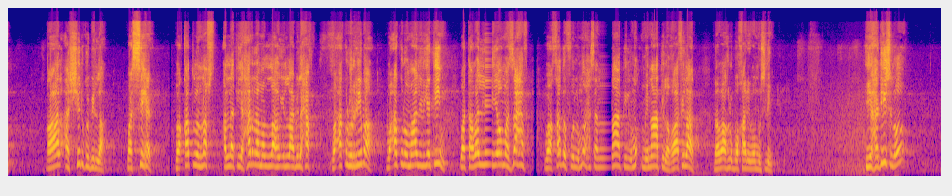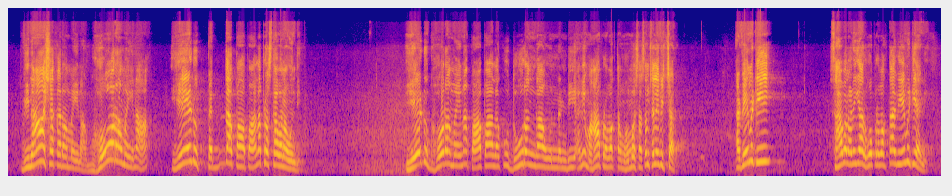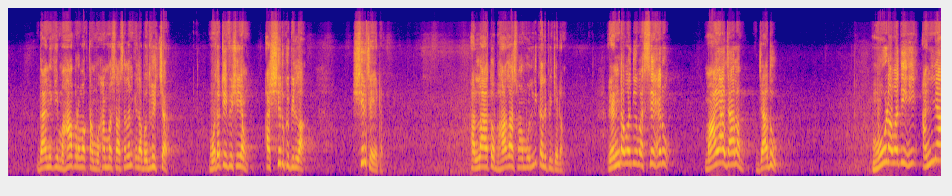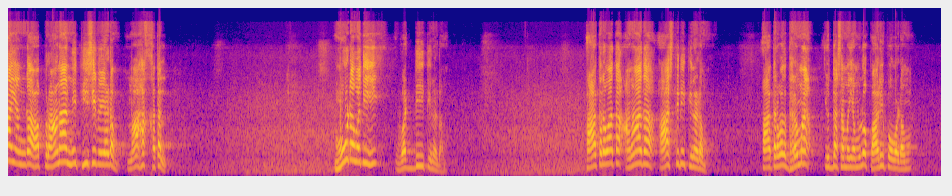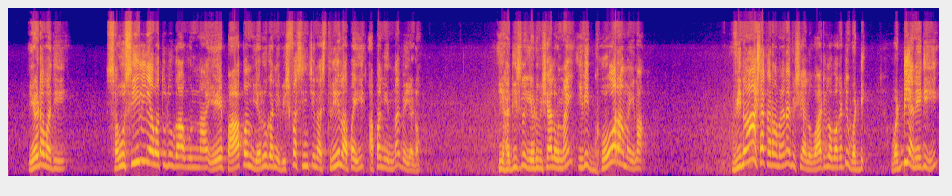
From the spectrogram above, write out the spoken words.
కాల్ అషిర్కు బిల్లా والسحر وقتل النفس التي حرم الله إلا بالحق وأكل الربا وأكل مال اليتيم وتولي يوم الزحف وقذف المحسنات المؤمنات الغافلات رواه البخاري ومسلم ఈ హదీస్లో వినాశకరమైన ఘోరమైన ఏడు పెద్ద పాపాల ప్రస్తావన ఉంది ఏడు ఘోరమైన పాపాలకు దూరంగా ఉండండి అని మహాప్రవక్త ముహమ్మద్ ససం సెలవిచ్చారు. అవేమిటి? సహాబాలు అడిగారు ఓ ప్రవక్త అవి ఏమిటి అని? దానికి మహాప్రవక్త ముహమ్మద్ సల్లం ఇలా బదులిచ్చారు మొదటి విషయం అషిర్కు బిల్లా షిర్ చేయటం. అల్లాహతో భాగస్వాముల్ని కల్పించడం. రెండవది వస్సెహరు మాయాజాలం జాదు. మూడవది అన్యాయంగా ప్రాణాన్ని తీసివేయడం నాహ కథల్ మూడవది వడ్డీ తినడం. ఆ తర్వాత అనాథ ఆస్తిని తినడం. ఆ తర్వాత ధర్మ యుద్ధ సమయంలో పారిపోవడం. ఏడవది సౌశీల్యవతులుగా ఉన్న ఏ పాపం ఎరుగని విశ్వసించిన స్త్రీలపై అపనింద వేయడం. ఈ హదీస్లో ఏడు విషయాలు ఉన్నాయి. ఇవి ఘోరమైన వినాశకరమైన విషయాలు. వాటిలో ఒకటి వడ్డీ. వడ్డీ అనేది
